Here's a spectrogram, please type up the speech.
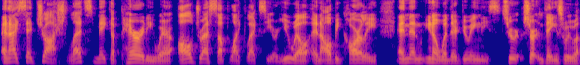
and I said, Josh, let's make a parody where I'll dress up like Lexi or you will, and I'll be Carly. And then, you know, when they're doing these certain things, we will.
